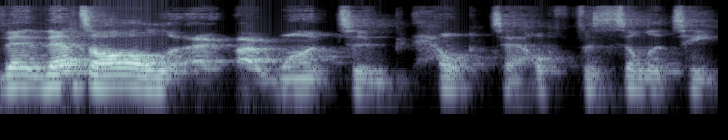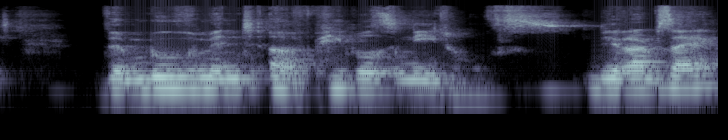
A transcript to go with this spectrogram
that, that's all I, I want to help to help facilitate the movement of people's needles. You know what I'm saying?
